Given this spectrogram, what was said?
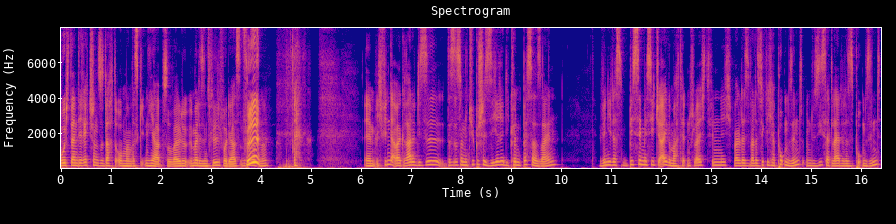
Wo ich dann direkt schon so dachte, oh Mann, was geht denn hier ab? So, weil du immer diesen Phil vor dir hast. Phil! sowas, ne? ähm, ich finde aber gerade diese, das ist so eine typische Serie, die könnte besser sein, wenn die das ein bisschen mehr CGI gemacht hätten, vielleicht, finde ich, weil das, weil das wirklich ja Puppen sind und du siehst halt leider, dass es Puppen sind,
